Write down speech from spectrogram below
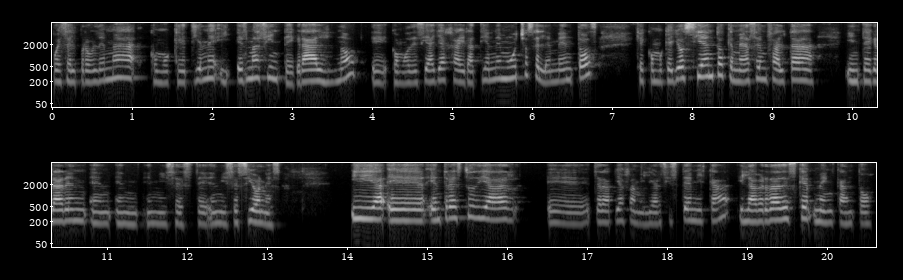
pues el problema como que tiene, es más integral, ¿no? Eh, como decía ya Jaira, tiene muchos elementos que como que yo siento que me hacen falta integrar en, mis, este, mis sesiones. Y eh, entré a estudiar eh, terapia familiar sistémica y la verdad es que me encantó.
